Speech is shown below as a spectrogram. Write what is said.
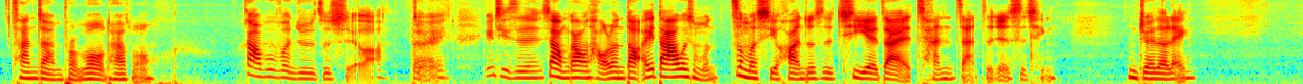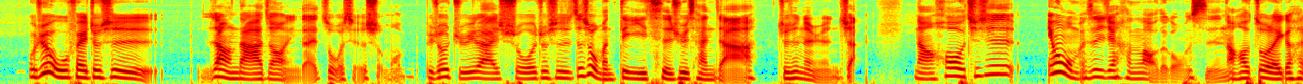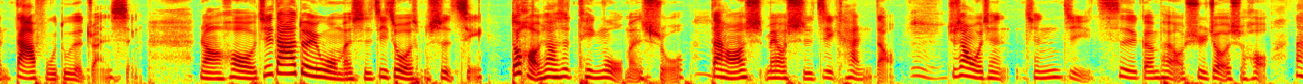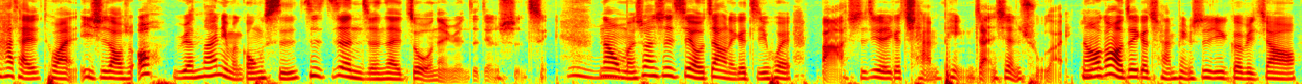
参展 promote 还有什么？大部分就是这些啦。对，因为其实像我们刚刚讨论到，诶，大家为什么这么喜欢就是企业在参展这件事情？你觉得嘞？我觉得无非就是让大家知道你在做些什么。比如说举例来说，就是这是我们第一次去参加就是能源展，然后其实因为我们是一间很老的公司，然后做了一个很大幅度的转型，然后其实大家对于我们实际做了什么事情，都好像是听我们说，但好像是没有实际看到。嗯就像我前前几次跟朋友叙旧的时候，那他才突然意识到说，哦，原来你们公司是认真在做能源这件事情。嗯那我们算是借由这样的一个机会，把实际的一个产品展现出来，然后刚好这个产品是一个比较。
